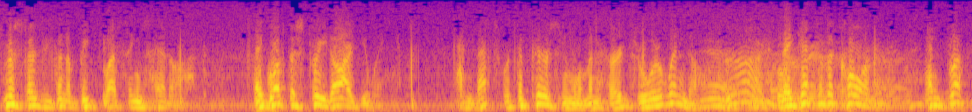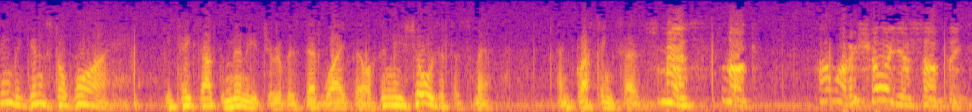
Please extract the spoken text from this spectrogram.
Smith says he's going to beat Blessing's head off. They go up the street arguing. And that's what the Pearson woman heard through her window. they get to the corner, and Blessing begins to whine. He takes out the miniature of his dead wife, Elsie, and he shows it to Smith. And Blessing says, Smith, look. I want to show you something.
